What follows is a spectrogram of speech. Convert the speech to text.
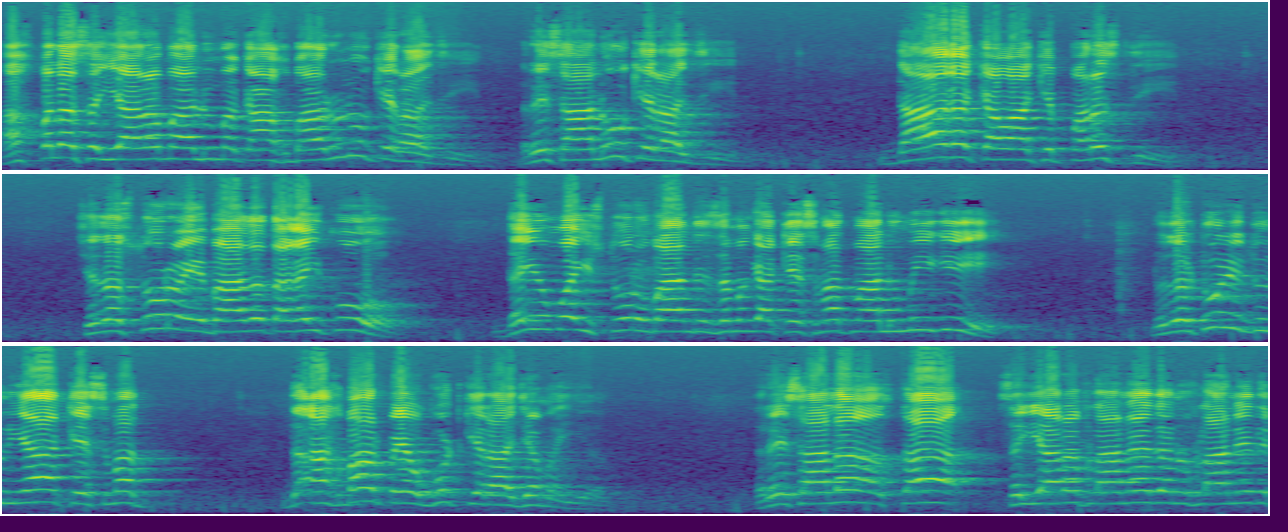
خپل سیاره معلومه کا اخبارونو کې راځي رسالو کې راځي داغه کوا کې پرست دي چې د ستورو عبادت هغه کو دایو مو ستورو باندې زمونږه قسمت معلومیږي نو د ټولي دنیا قسمت د اخبار په یو ګټ کې راجم ای رساله استا سیاره فلانه ده نو فلانه ده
